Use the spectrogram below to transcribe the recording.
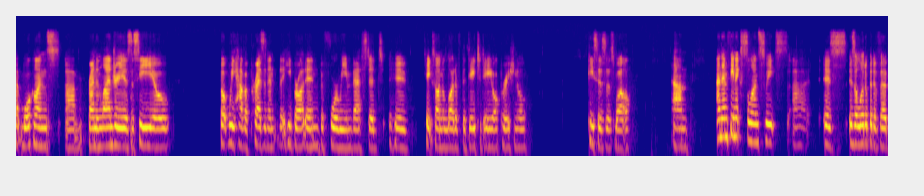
at Walk-On's, um, Brandon Landry is the CEO, but we have a president that he brought in before we invested who takes on a lot of the day-to-day operational pieces as well. Um, and then Phoenix Salon Suites uh, is is a little bit of a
